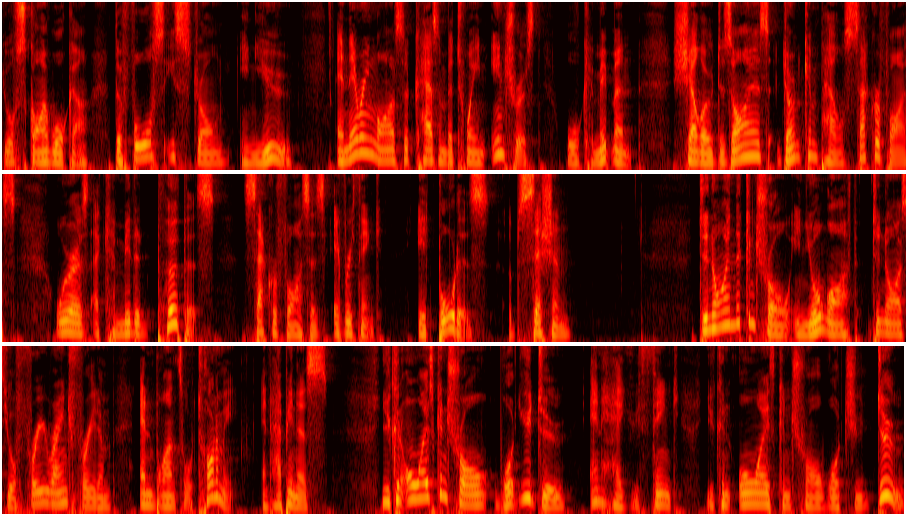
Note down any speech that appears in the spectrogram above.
you're Skywalker. The Force is strong in you. And therein lies the chasm between interest or commitment. Shallow desires don't compel sacrifice, whereas a committed purpose sacrifices everything. It borders obsession. Denying the control in your life denies your free range freedom and blunts autonomy and happiness. You can always control what you do and how you think. You can always control what you do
